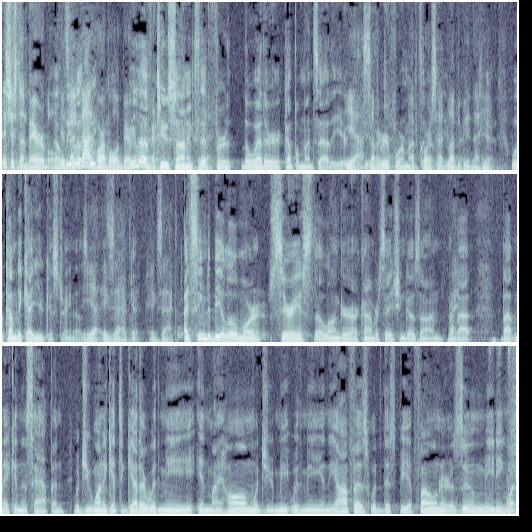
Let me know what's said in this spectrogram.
It's just unbearable. No, It's we not- lo- not we- horrible and We love Tucson except for the weather a couple months out of the year. Yeah, three summertime. or four months. Of course, out I'd the love year. to be in that heat. Yeah. We'll come to Cayucos during those. Yeah, exactly. Okay. Exactly. I seem to be a little more serious the longer our conversation goes on Right. about about making this happen. Would you want to get together with me in my home? Would you meet with me in the office? Would this be a phone or a Zoom meeting? What?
